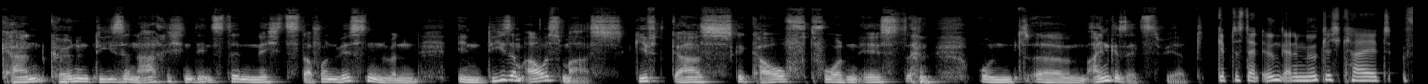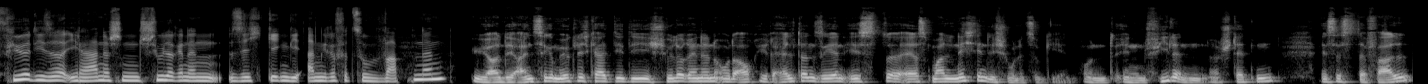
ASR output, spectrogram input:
kann, können diese Nachrichtendienste nichts davon wissen, wenn in diesem Ausmaß Giftgas gekauft worden ist und ähm, eingesetzt wird. Gibt es denn irgendeine Möglichkeit für diese iranischen Schülerinnen, sich gegen die Angriffe zu wappnen? Ja, die einzige Möglichkeit, die die Schülerinnen oder auch ihre Eltern sehen, ist äh, erstmal nicht in die Schule zu gehen. Und in vielen äh, Städten ist es der Fall,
